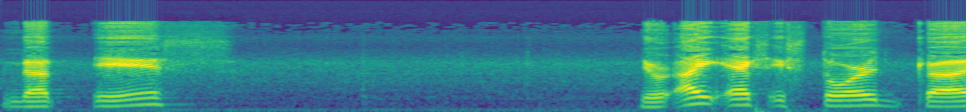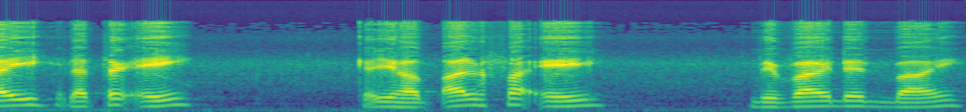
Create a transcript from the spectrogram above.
That is, your Ix is stored kay letter A. Okay, you have alpha A divided by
